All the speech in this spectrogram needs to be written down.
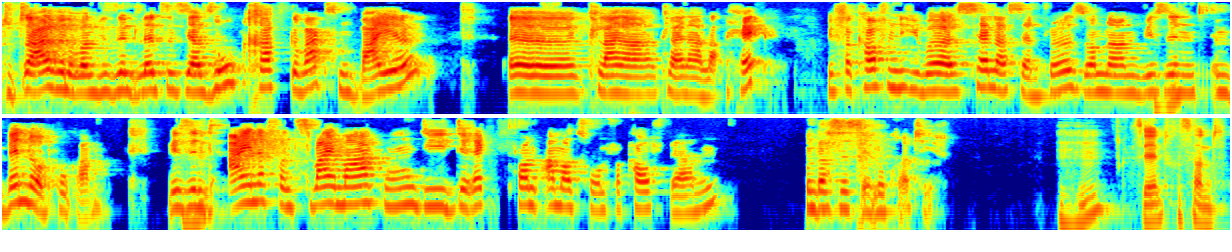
Total relevant. Wir sind letztes Jahr so krass gewachsen, weil äh, kleiner, kleiner Hack. Wir verkaufen nicht über Seller Central, sondern wir mhm. sind im Vendor-Programm. Wir mhm. sind eine von zwei Marken, die direkt von Amazon verkauft werden. Und das ist sehr lukrativ. Mhm. Sehr interessant.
